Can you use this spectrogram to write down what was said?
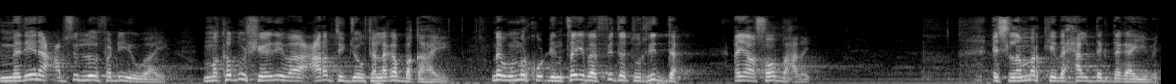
Madiina cabsi loo fadhiyi waaye maka dusheedii baa carabtii joogta laga baqahayay nabigu markuu dhintayba fitnatu ridda ayaa soo baxday. Isla markiiba xal deg degaa yimid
